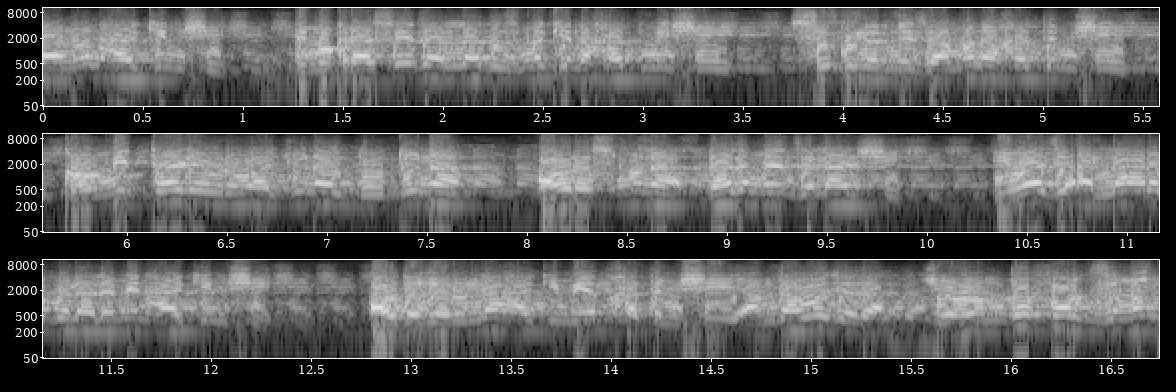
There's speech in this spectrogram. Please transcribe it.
قانون حاکم شي، دیموکراسي د الله د ځمکې نه ختمې شي، سیکولر نظامونه ختم شي، قومي تړې او رواجونه او دودونه او رسمونه دا د منځه لاړ شي، یوازې الله رب العالمین حاکم شي او د غیر الله حاکمیت ختم شي، همدا وجه ده چې عمده فرق زمونږ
